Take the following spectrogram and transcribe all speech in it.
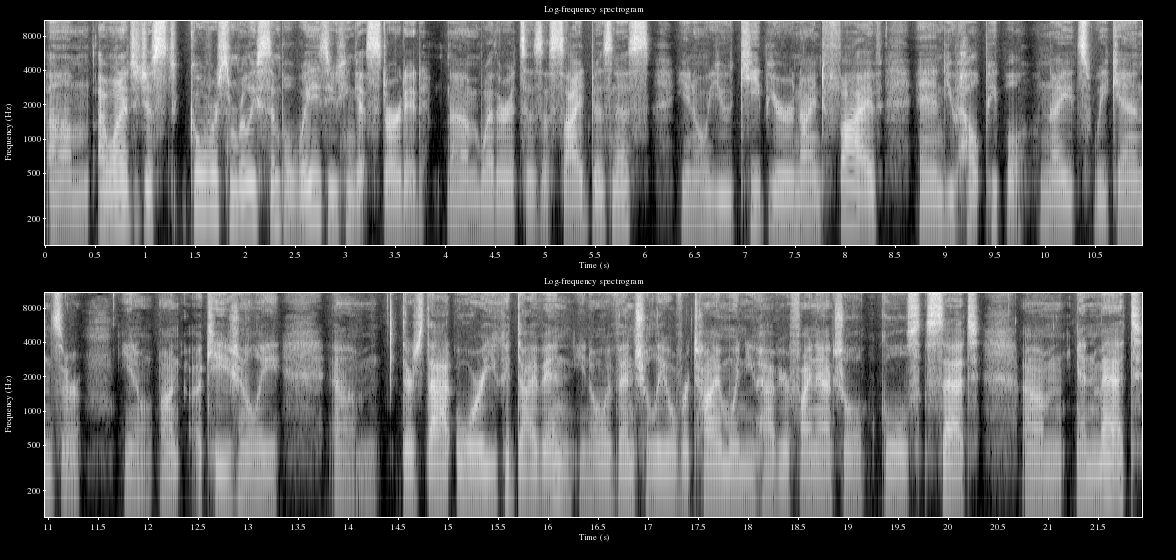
um, I wanted to just go over some really simple ways you can get started. Um, whether it's as a side business, you know, you keep your nine to five and you help people nights, weekends, or you know, on occasionally. Um, there's that, or you could dive in, you know, eventually over time when you have your financial goals set um, and met,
